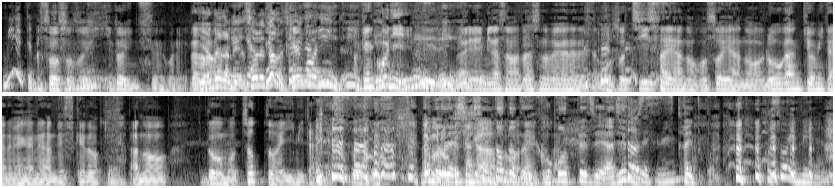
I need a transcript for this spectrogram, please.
見えてます、ね、そうそうそう。ひどいんですよねこれ。だからいやだからそれ多分健康にいいんだよ。健康にいい。いいえー、皆さん私の眼鏡です細小さいあの細いあの老眼鏡みたいな眼鏡なんですけどあのどうもちょっとはいいみたいです。でも6時間写真撮った時ここって矢印書いとこう。細い眼鏡。は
